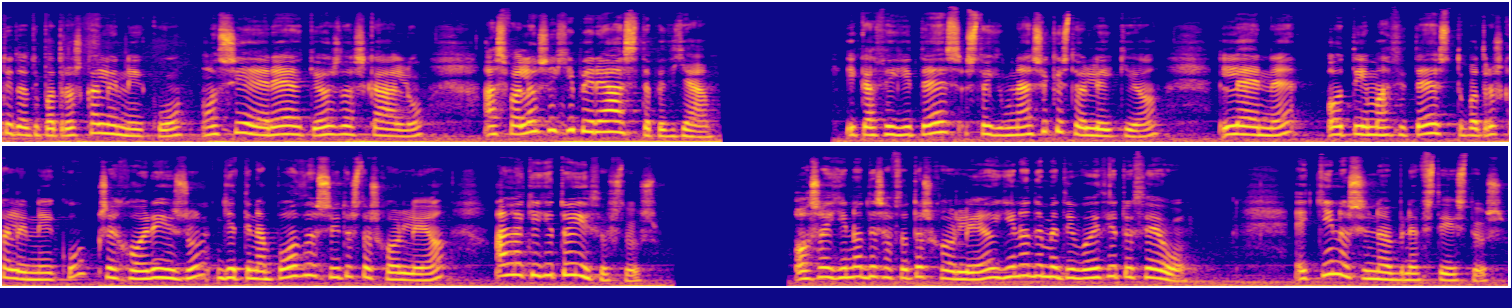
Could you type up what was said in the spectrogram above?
Διπλή ιδιότητα του πατρός Καλλινίκου, ως ιερέα και ως δασκάλου, ασφαλώς έχει επηρεάσει τα παιδιά. Οι καθηγητές στο γυμνάσιο και στο λύκειο λένε ότι οι μαθητές του πατρός Καλλινίκου ξεχωρίζουν για την απόδοσή τους στο σχολείο, αλλά και για το ήθος τους. Όσα γίνονται σε αυτό το σχολείο γίνονται με τη βοήθεια του Θεού. Εκείνος είναι ο εμπνευστής τους,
